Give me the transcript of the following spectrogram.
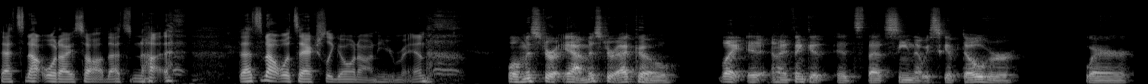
that's not what I saw. That's not that's not what's actually going on here, man. Well, Mr. Yeah, Mr. Eko, like, it, and I think it, it's that scene that we skipped over where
